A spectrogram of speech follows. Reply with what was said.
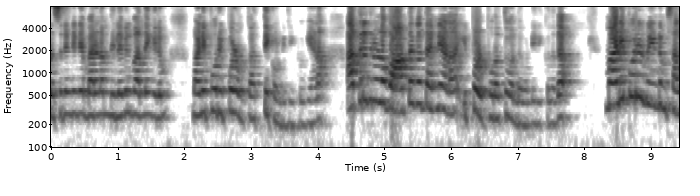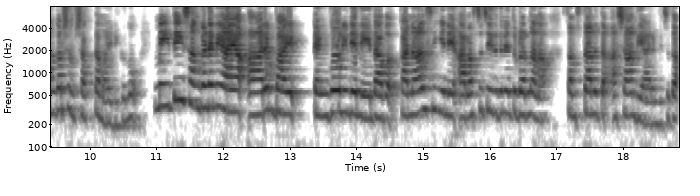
പ്രസിഡന്റിന്റെ ഭരണം നിലവിൽ വന്നെങ്കിലും മണിപ്പൂർ ഇപ്പോഴും കത്തിക്കൊണ്ടിരിക്കുകയാണ്. അത്തരത്തിലുള്ള വാർത്തകൾ തന്നെയാണ് ഇപ്പോൾ പുറത്തു വന്നുകൊണ്ടിരിക്കുന്നത്. മണിപ്പൂരിൽ വീണ്ടും സംഘർഷം ശക്തമായിരിക്കുന്നു. മെയ്തി സംഘടനയായ ആരംഭായ ടെങ്കോലിന്റെ നേതാവ് കനാൽ സിംഗിനെ അറസ്റ്റ് ചെയ്തതിനെ തുടർന്നാണ് സംസ്ഥാനത്ത് അശാന്തി ആരംഭിച്ചത്.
